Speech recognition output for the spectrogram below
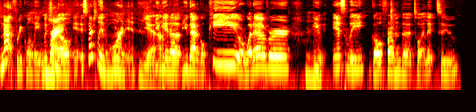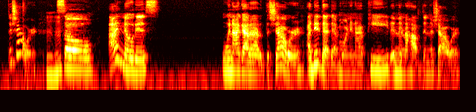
not frequently, but Right. you know, especially in the morning. yeah. You get up, you gotta go pee or whatever. Mhm. You instantly go from the toilet to the shower. Mhm. So I noticed when I got out of the shower, I did that that morning. I peed and then I hopped in the shower,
